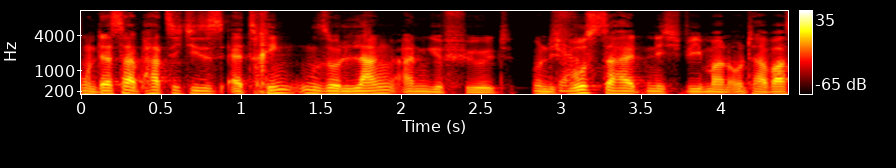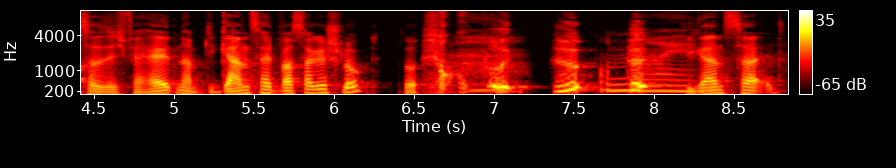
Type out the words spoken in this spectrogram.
Und deshalb hat sich dieses Ertrinken so lang angefühlt. Und ich Ja. wusste halt nicht, wie man unter Wasser sich verhält und habe die ganze Zeit Wasser geschluckt. So. Oh nein. Die ganze Zeit.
